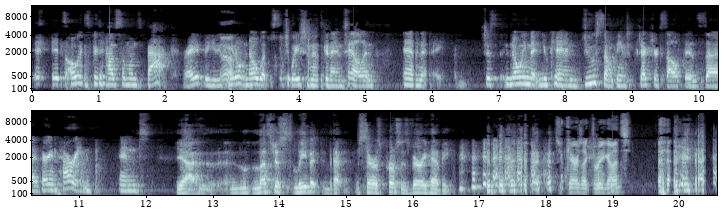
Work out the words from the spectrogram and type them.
It, it's always good to have someone's back, right? You, Yeah. you don't know what the situation is going to entail, and and just knowing that you can do something to protect yourself is uh, very empowering. And Yeah, let's just leave it that Sara's purse is very heavy. She carries like three guns, It's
